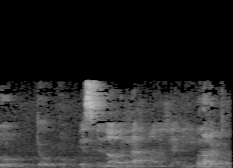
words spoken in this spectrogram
دو. دو. بسم الله الرحمن الرحیم. اونا همینطور. آه.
